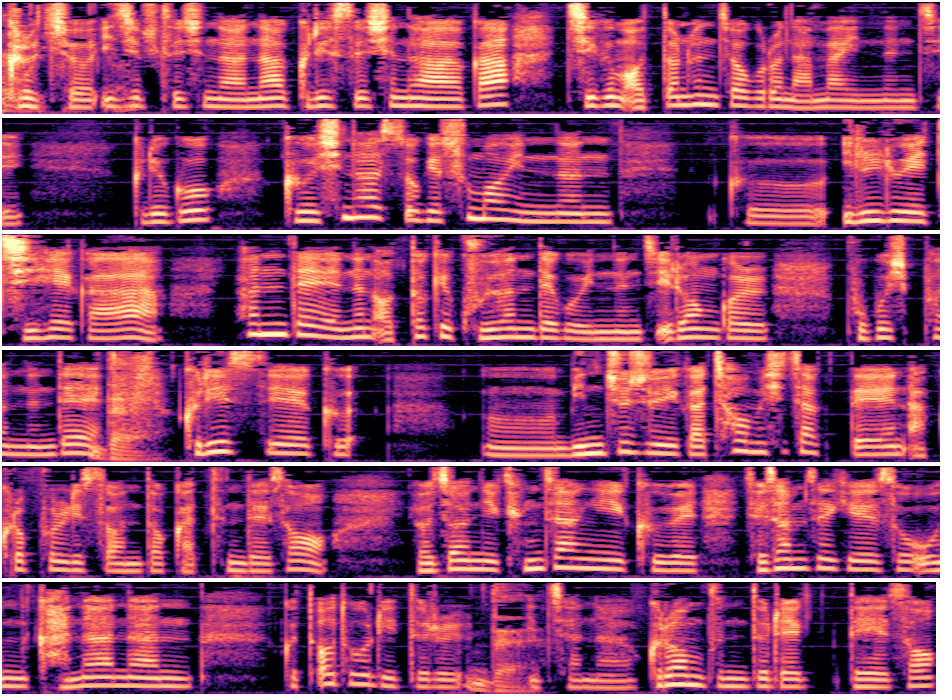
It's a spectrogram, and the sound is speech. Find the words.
그렇죠. 이집트 신화나 그리스 신화가 지금 어떤 흔적으로 남아 있는지 그리고 그 신화 속에 숨어 있는 그 인류의 지혜가 현대에는 어떻게 구현되고 있는지 이런 걸 보고 싶었는데 네. 그리스의 그 어, 민주주의가 처음 시작된 아크로폴리스 언덕 같은 데서 여전히 굉장히 그외 제3세계에서 온 가난한 그 떠돌이들 네. 있잖아요. 그런 분들에 대해서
